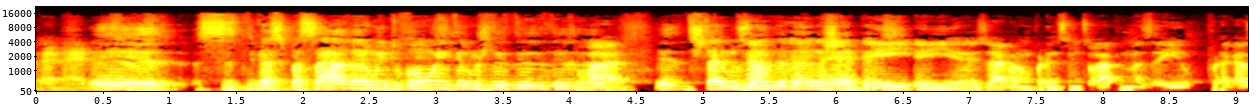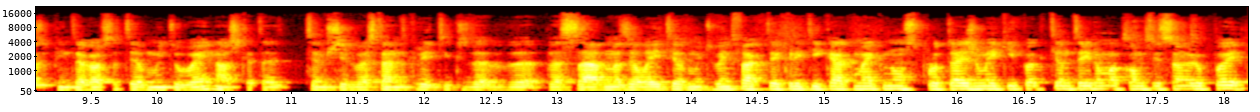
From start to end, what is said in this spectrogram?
É, uh, se tivesse passado era muito bom em termos de, de, de, claro. de estarmos não, ainda na, na Champions. Aí, aí, já agora um parênteses muito rápido, mas aí por acaso o Pinta Gosta teve muito bem, nós que até temos sido bastante críticos da, da passado, mas ele aí teve muito bem de facto a criticar como é que não se protege uma equipa que tenta ir a uma competição europeia,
